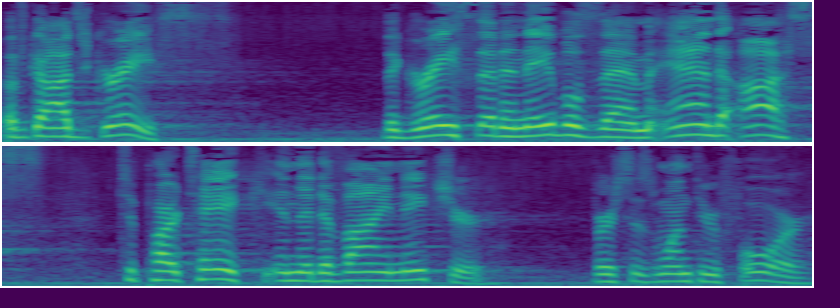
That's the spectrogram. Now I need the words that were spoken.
of God's grace, the grace that enables them and us to partake in the divine nature, verses 1 through 4.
